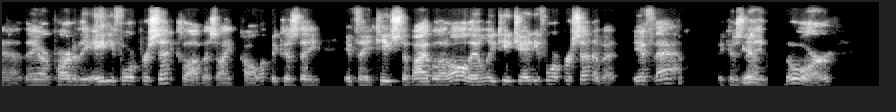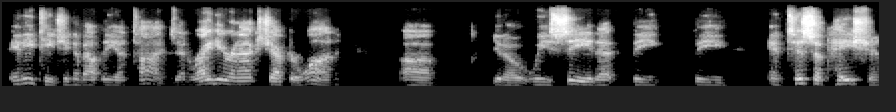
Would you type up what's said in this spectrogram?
Uh, they are part of the 84% club, as I call them, because they, if they teach the Bible at all, they only teach 84% of it, if that, because yeah. they ignore any teaching about the end times. And right here in Acts chapter one, uh, you know, we see that the the anticipation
